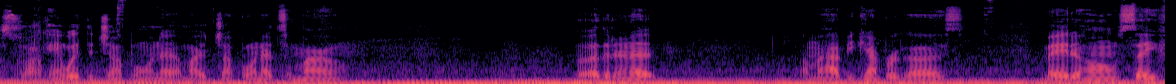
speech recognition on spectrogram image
So I can't wait to jump on that. I might jump on that tomorrow. But other than that, I'm a happy camper, guys. Made it home safe.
